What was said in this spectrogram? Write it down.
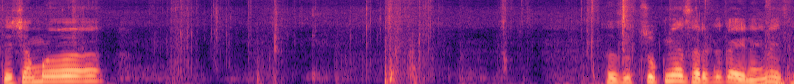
त्याच्यामुळं तसं चुकण्यासारखं काही नाही ना इथं.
